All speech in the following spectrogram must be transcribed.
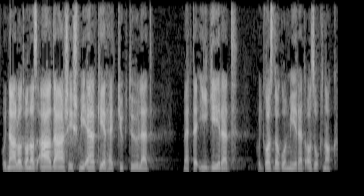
Hogy nálad van az áldás, és mi elkérhetjük tőled, mert te ígéred, hogy gazdagon méred azoknak,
